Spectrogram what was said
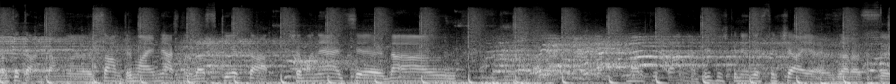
Маркітан там е, сам тримає м'яч, назад скидка, Шаманець е, на Маркітана трішечки не вистачає зараз е,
